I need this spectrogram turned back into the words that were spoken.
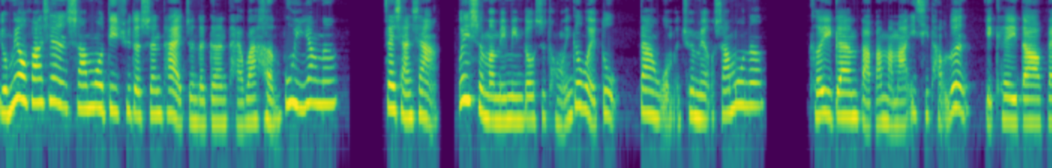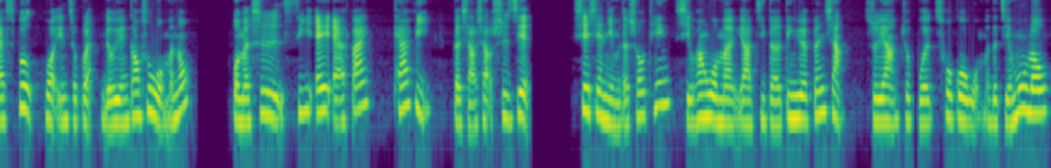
有没有发现沙漠地区的生态真的跟台湾很不一样呢？再想想，为什么明明都是同一个纬度，但我们却没有沙漠呢？可以跟爸爸妈妈一起讨论，也可以到 Facebook 或 Instagram 留言告诉我们哦。我们是 C A F I Cafe 的小小世界，谢谢你们的收听。喜欢我们要记得订阅分享，这样就不会错过我们的节目喽。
